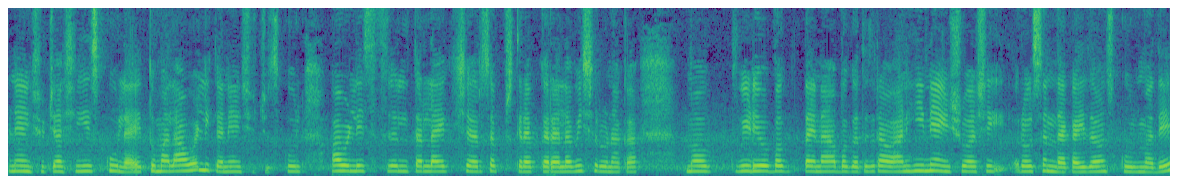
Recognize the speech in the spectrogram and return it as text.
आणि ऐंशीची अशी ही स्कूल आहे. तुम्हाला आवडली का नाही ऐंशीची स्कूल? आवडली असेल तर लाईक शेअर सबस्क्राईब करायला विसरू नका. मग व्हिडिओ बघताना बघतच राहा. आणि ही न्यायशू अशी रोज संध्याकाळी जाऊन स्कूलमध्ये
